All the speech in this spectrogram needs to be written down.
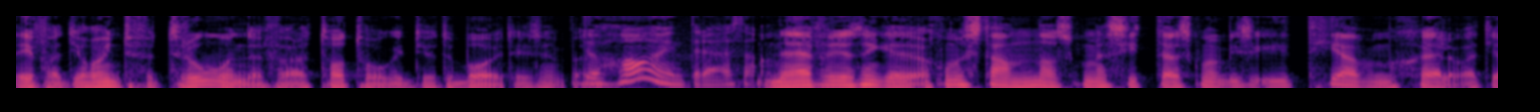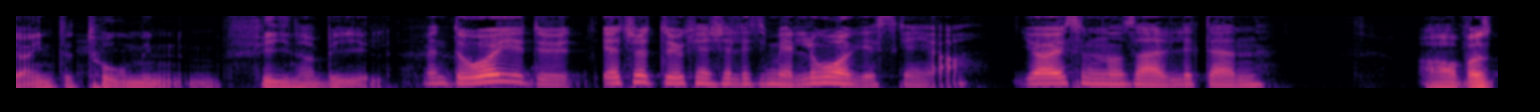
det är för att jag har inte förtroende för att ta tåget till Göteborg till exempel. Du har inte det alltså? Nej, för jag tänker jag kommer stanna och så kommer jag sitta där, så kommer jag bli så irriterad på mig själv att jag inte tog min fina bil. Men då är ju du, jag tror att du kanske är lite mer logisk än jag. Jag är som någon så här liten, Ja, fast,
